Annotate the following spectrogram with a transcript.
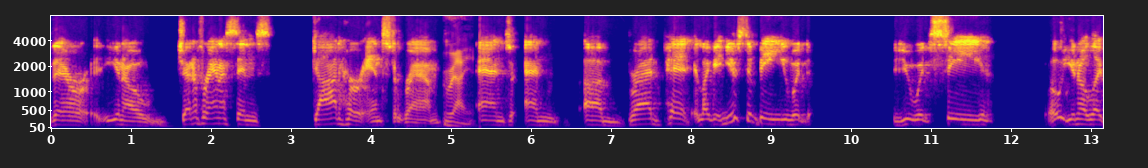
their, you know, Jennifer Aniston's got her Instagram, Right. and and um, Brad Pitt. Like it used to be, you would you would see, oh, you know, like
